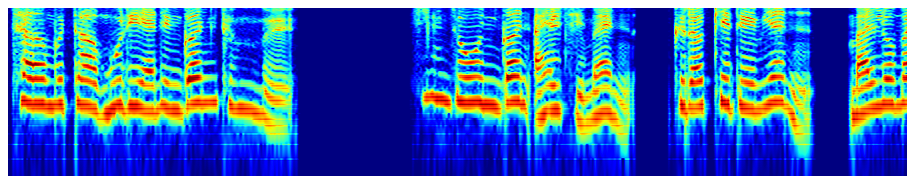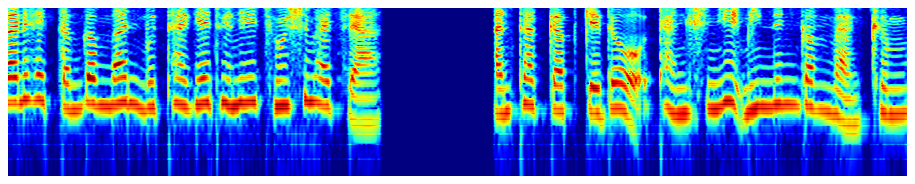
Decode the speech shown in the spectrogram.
처음부터 무리하는 건 금물. 힘 좋은 건 알지만 그렇게 되면 말로만 했던 것만 못하게 되니 조심하자. 안타깝게도 당신이 믿는 것만큼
